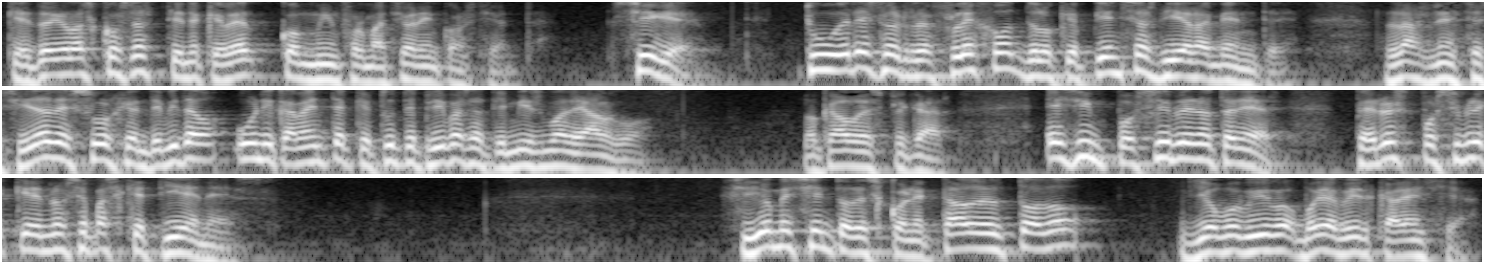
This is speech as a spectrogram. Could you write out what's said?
que doy a las cosas, tiene que ver con mi información inconsciente. Sigue. Tú eres el reflejo de lo que piensas diariamente. Las necesidades surgen debido únicamente a que tú te privas a ti mismo de algo. Lo acabo de explicar. Es imposible no tener, pero es posible que no sepas que tienes. Si yo me siento desconectado del todo, yo voy, a vivir carencia.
